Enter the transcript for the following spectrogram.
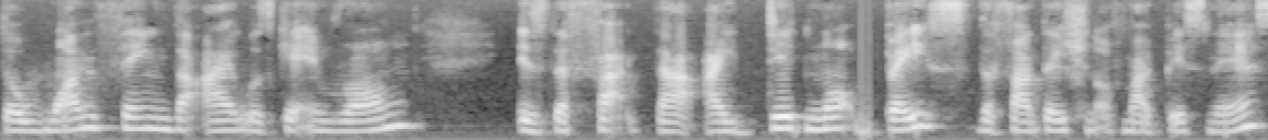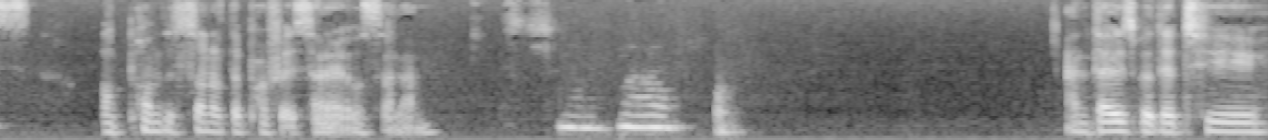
the one thing that I was getting wrong is the fact that I did not base the foundation of my business upon the sunnah of the Prophet. Sallallahu Wow. And those were the two,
